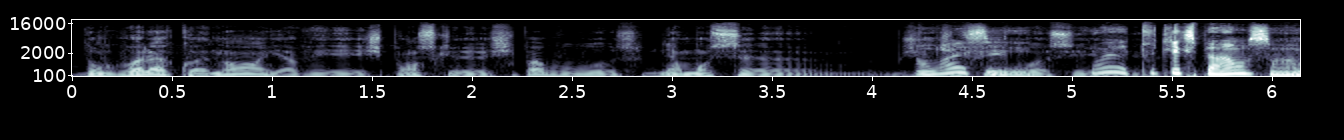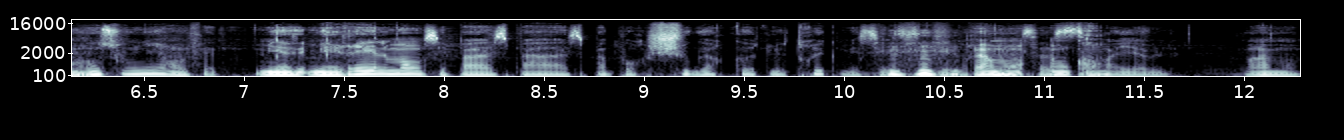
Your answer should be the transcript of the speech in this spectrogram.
Euh, donc voilà, quoi. Non, il y avait. Je pense que. Je sais pas, vous, souvenir, moi, c'est. J'ai En vrai, kiffé, c'est- quoi. c'est- Ouais, toute l'expérience, c'est un Ouais. bon souvenir en fait. Mais, mais réellement, c'est pas, c'est pas, c'est pas pour sugarcoat le truc, mais c'est- c'était vraiment Ça incroyable. Vraiment.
